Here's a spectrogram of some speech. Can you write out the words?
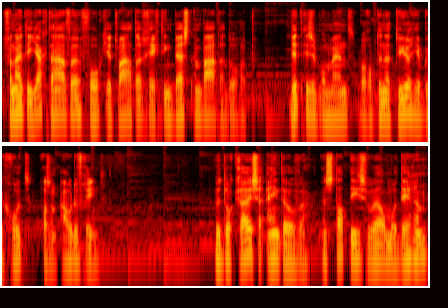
Vanuit de jachthaven volg je het water richting Best- en Batadorp. Dit is het moment waarop de natuur je begroet als een oude vriend. We doorkruisen Eindhoven, een stad die zowel modern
